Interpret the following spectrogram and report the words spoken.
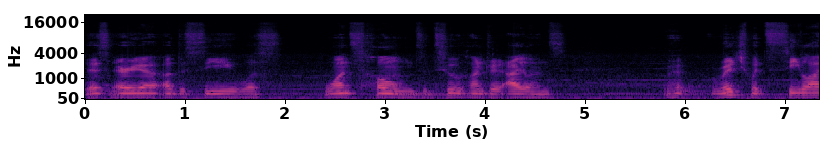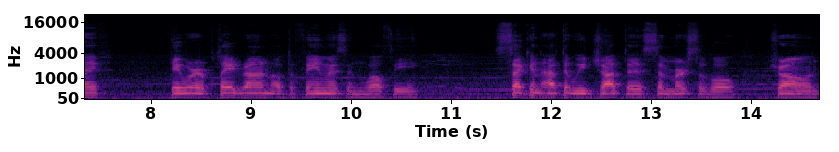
This area of the sea was once home to 200 islands. R- rich with sea life, they were a playground of the famous and wealthy. Second after we dropped the submersible drone,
